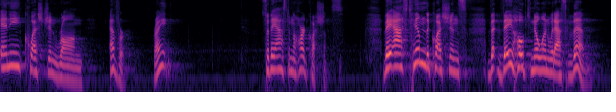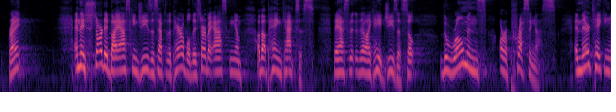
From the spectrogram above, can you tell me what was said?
any question wrong ever, right? So they asked him the hard questions. They asked him the questions that they hoped no one would ask them, right? And they started by asking Jesus after the parable, they started by asking him about paying taxes. They asked, they're like, hey, Jesus, so the Romans are oppressing us and they're taking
